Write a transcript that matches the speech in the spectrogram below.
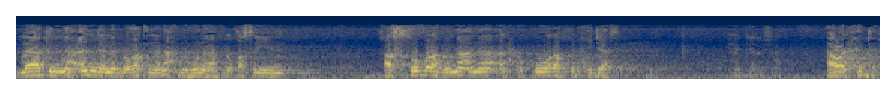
لكن عندنا بلغتنا نحن هنا في القصيم الصبرة بمعنى الحكورة في الحجاز. حكر أو الحكر.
